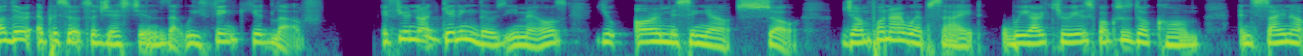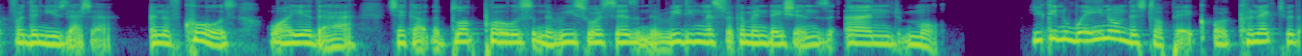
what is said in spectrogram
other episode suggestions that we think you'd love. If you're not getting those emails, you are missing out. So jump on our website, wearecuriousfoxes.com, and sign up for the newsletter. And of course, while you're there, check out the blog posts and the resources and the reading list recommendations and more. You can weigh in on this topic or connect with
